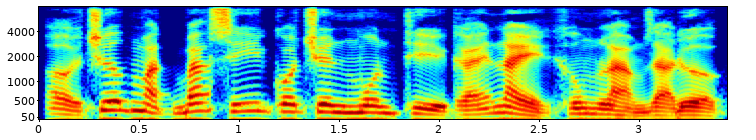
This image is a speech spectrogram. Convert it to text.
Ở trước mặt bác sĩ có chuyên môn thì cái này không làm giả được.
